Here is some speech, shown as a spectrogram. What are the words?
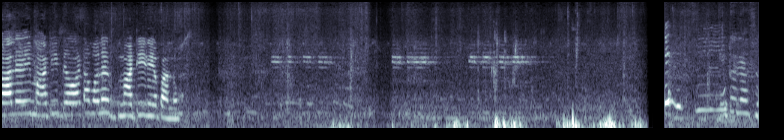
দেওয়ালে এই মাটি দেওয়াটা বলে মাটি নেপানো উঠে গেছে।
